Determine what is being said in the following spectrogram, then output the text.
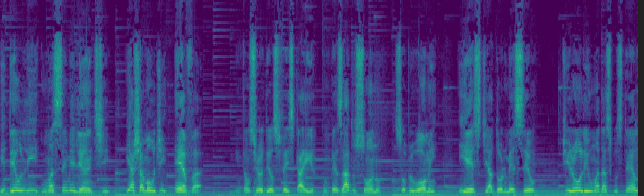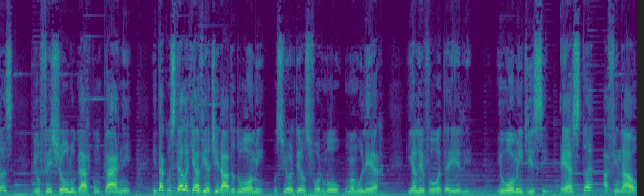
e deu-lhe uma semelhante, e a chamou de Eva. Então o Senhor Deus fez cair um pesado sono sobre o homem, e este adormeceu. Tirou-lhe uma das costelas e o fechou o lugar com carne. E da costela que havia tirado do homem, o Senhor Deus formou uma mulher e a levou até ele. E o homem disse: Esta, afinal,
